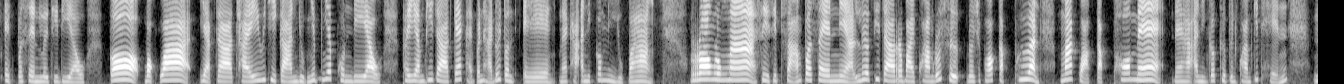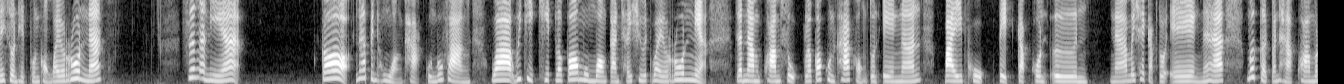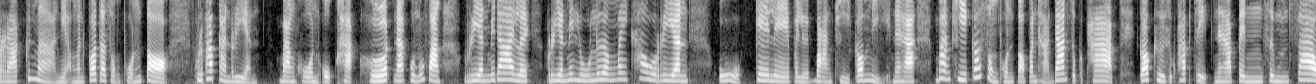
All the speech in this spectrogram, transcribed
51%เลยทีเดียว ก็บอกว่าอยากจะใช้วิธีการอยู่เงียบๆคนเดียว พยายามที่จะแก้ไขปัญหาด้วยตนเองนะคะ อันนี้ก็มีอยู่บ้างรองลงมา 43%เนี่ย เลือกที่จะระบายความรู้สึก โดยเฉพาะกับเพื่อนมากกว่ากับพ่อแม่นะคะ อันนี้ก็คือเป็นความคิดเห็นในส่วนเหตุผลของวัยรุ่นนะ ซึ่งอันเนี้ยก็น่าเป็นห่วงค่ะ คุณผู้ฟังว่าวิธีคิดแล้วก็มุมมองการใช้ชีวิตวัยรุ่นเนี่ย จะนำความสุขแล้วก็คุณค่าของตนเองนั้น ไปผูกติดกับคนอื่นนะไม่ใช่กับตัวเองนะคะเมื่อเกิดปัญหาความรักขึ้นมาเนี่ยมันก็จะส่งผลต่อคุณภาพการเรียน บางคนอกหักเฮิร์ตนะคุณผู้ฟังเรียนไม่ได้เลย เรียนไม่รู้เรื่องไม่เข้าเรียน โอ้ เกเรไปเลยบางทีก็มีนะคะบางทีก็ส่งผลต่อปัญหาด้านสุขภาพ ก็คือสุขภาพจิตนะคะเป็นซึมเศร้า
